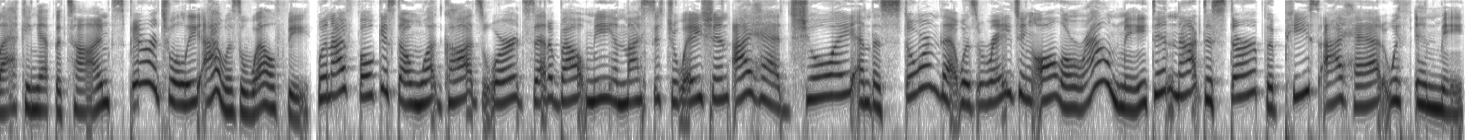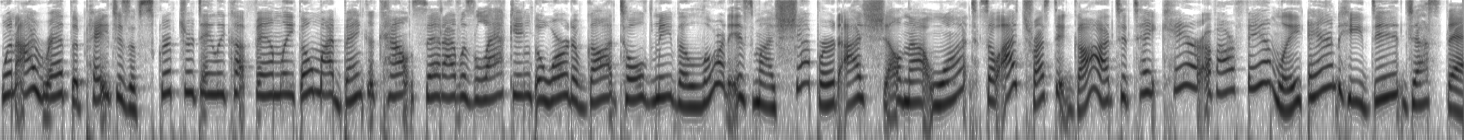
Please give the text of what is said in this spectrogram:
lacking at the time, spiritually I was wealthy. When I focused on what God's Word said about me and my situation, I had joy, and the storm that was raging all around me did not disturb the peace I had within me. When I read the pages of Scripture, Daily Cup family, though my bank account said I was lacking, the Word of God told me, The Lord is my shepherd, I shall not want. So I trusted God to take care of our family, and he did just that.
